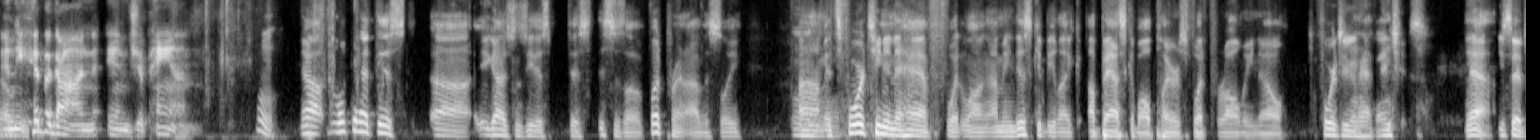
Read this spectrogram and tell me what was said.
and the Hibagon in Japan. Now, looking at this, uh, you guys can see this. This this is a footprint, obviously. Um, it's 14 and a half foot long. I mean, this could be like a basketball player's foot for all we know. 14 and a half inches. Yeah. You said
